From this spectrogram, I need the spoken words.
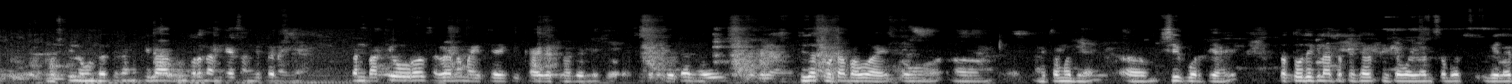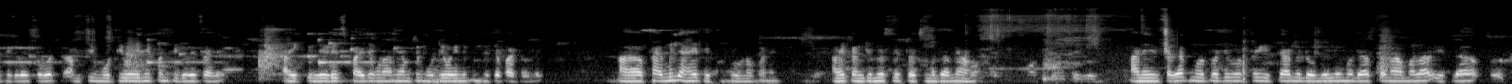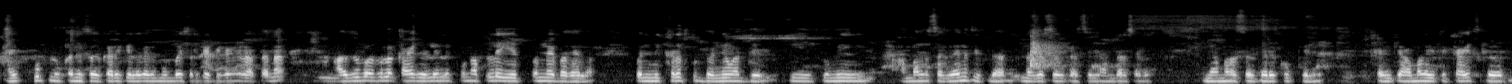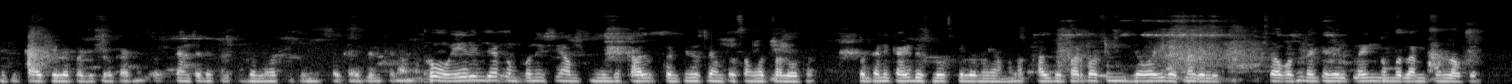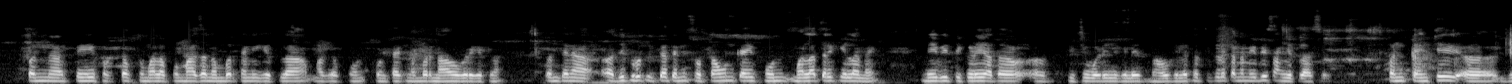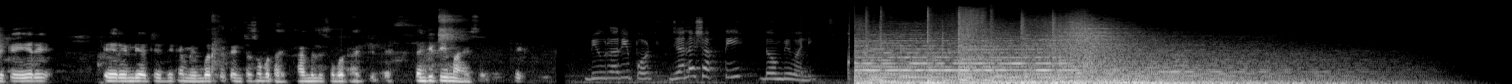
मुश्किल होऊन जाते. त्यामुळे तिला अजूनपर्यंत आम्ही काही सांगितलं नाही आहे पण बाकी ओव्हरऑल सगळ्यांना माहिती आहे की काय घटना घडली. छोटा भाऊ तिचा छोटा भाऊ आहे. तो ह्याच्यामध्ये आहे. शिपवरती आहे. तर तो देखील आता त्याच्या तिच्या वडिलांसोबत गेला तिकडे सोबत. आमची मोठी वहिनी पण तिकडेच आहे. एक लेडीज पाहिजे म्हणून आम्ही आमची मोठी वहिनी पण तिथे पाठवले. फॅमिली आहे तिथे पूर्णपणे. आणि कंटिन्युअसली टचमध्ये आम्ही आहोत. आणि सगळ्यात महत्त्वाची गोष्ट इथे आम्ही डोंबिवलीमध्ये असताना आम्हाला इथल्या काही खूप लोकांनी सहकार्य केलं कारण मुंबईसारख्या ठिकाणी राहताना आजूबाजूला काय घडलेलं कोण आपल्याला येत पण नाही बघायला. पण मी खरंच खूप धन्यवाद देईल की तुम्ही आम्हाला सगळ्यांनीच इथलं नगरसेवक असेल आमदार साहेब आणि आम्हाला सहकार्य खूप केलं. कारण की आम्हाला इथे काहीच कळत नाही की काय केलं पाहिजे किंवा काय नाही. त्यांच्या देखील खूप धन्यवाद की तुम्ही सहकार्य केलं आम्हाला. हो एअर इंडिया कंपनीशी आम म्हणजे काल कंटिन्युअसली आमचा संवाद चालू होता. पण त्यांनी काही डिस्क्लोज केलं नाही आम्हाला. काल दुपारपासून जेव्हा ही घटना घडली तेव्हापासून त्यांच्या हेल्पलाईन नंबरला आम्ही फोन लावतो पण ते फक्त तुम्हाला फोन माझा नंबर त्यांनी घेतला माझा फोन कॉन्टॅक्ट नंबर नाव वगैरे घेतला. पण त्यांना अधिकृतरित्या त्यांनी स्वतःहून काही फोन मला तरी केला नाही. मे बी तिकडे आता तिचे वडील गेलेत भाऊ गेले तर तिकडे त्यांना मे बी सांगितलं असेल. पण त्यांचे जे काही एअर एअर इंडियाचे जे काही मेंबर ते त्यांच्यासोबत आहेत फॅमिलीसोबत आहेत तिथे त्यांची टीम आहे सर ठीक. Bureau report Janshakti Dombivli.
